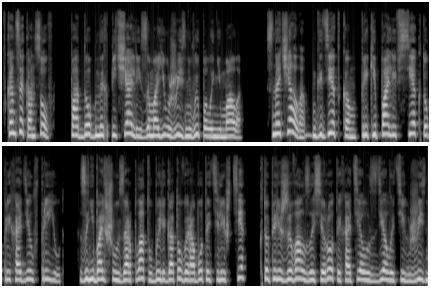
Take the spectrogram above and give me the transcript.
В конце концов, подобных печалей за мою жизнь выпало немало. Сначала к деткам прикипали все, кто приходил в приют. За небольшую зарплату были готовы работать лишь те, кто переживал за сирот и хотел сделать их жизнь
